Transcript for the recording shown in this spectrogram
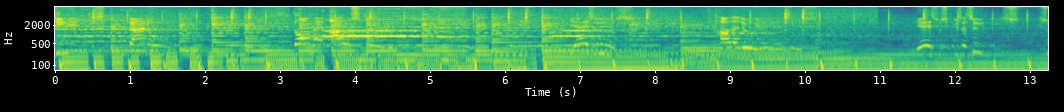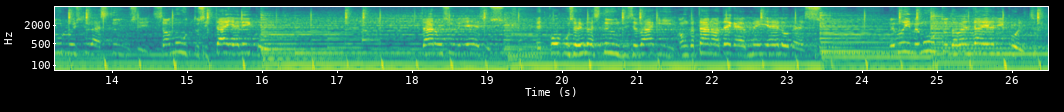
kiitus, tänu, toome austus. Jeesus, halleluuja, Jeesus. Jeesus, kui sa surnuist üles tõusid, sa muutusid täielikult. tänu sulle, Jeesus, et kogu see ülestõusmise vägi on ka täna tegev meie eludes. me võime muutuda veel täielikult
